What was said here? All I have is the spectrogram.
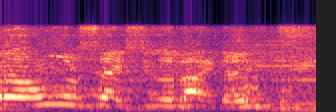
got a horn section in the back though.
